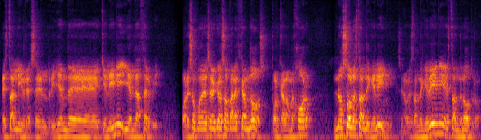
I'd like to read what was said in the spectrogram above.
están libres el Rillen de Chiellini y el de Acerbi. Por eso puede ser que os aparezcan dos, porque a lo mejor no solo está el de Chiellini, sino que está el de Chiellini y está el del otro.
